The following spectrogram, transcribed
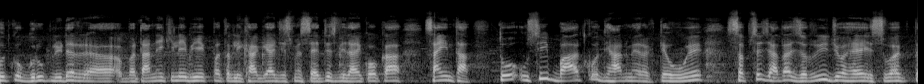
खुद को ग्रुप लीडर बताने के लिए भी एक पत्र लिखा गया जिसमें सैंतीस विधायकों का साइन था। तो उसी बात को ध्यान में रखते हुए सबसे ज़्यादा ज़रूरी जो है इस वक्त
